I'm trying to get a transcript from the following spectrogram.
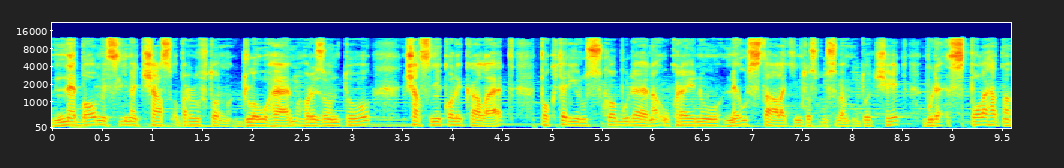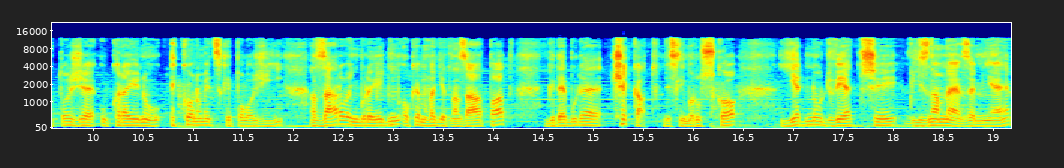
Nebo myslíme čas opravdu v tom dlouhém horizontu, čas několika let, po který Rusko bude na Ukrajinu neustále tímto způsobem útočit, bude spolehat na to, že Ukrajinu ekonomicky položí a zároveň bude jedním okem hledět na západ, kde bude čekat, myslím Rusko, jednu, dvě, tři významné země,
